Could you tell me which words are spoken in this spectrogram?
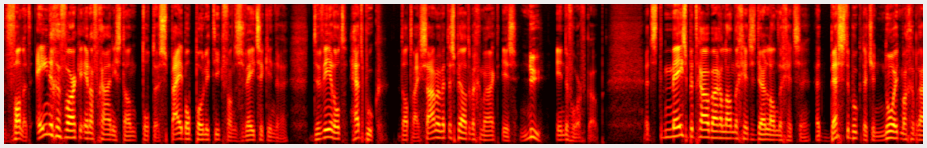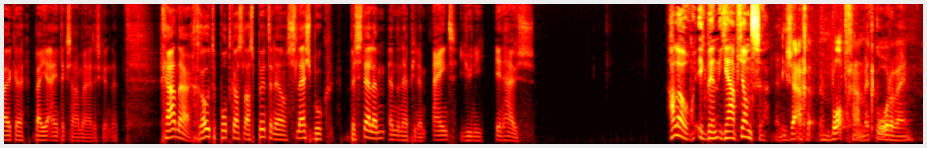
Van het enige varken in Afghanistan tot de spijbelpolitiek van Zweedse kinderen. De Wereld, het boek dat wij samen met de Speld hebben gemaakt, is nu in de voorverkoop. Het is de meest betrouwbare landengids der landengidsen. Het beste boek dat je nooit mag gebruiken bij je eindexamen aardrijkskunde. Ga naar grotepodcastlas.nl slash boek, bestel hem en dan heb je hem eind juni in huis. Hallo, ik ben Jaap Jansen En die zagen een blad gaan met korenwijn.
